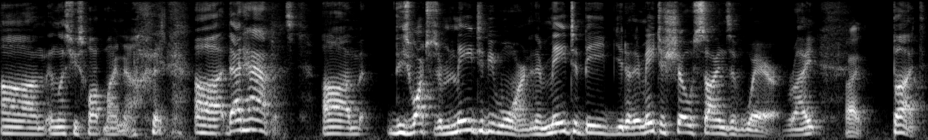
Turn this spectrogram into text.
Um, unless you swap mine now. uh, that happens. Um, these watches are made to be worn, and they're made to be, you know, they're made to show signs of wear, right? right. But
